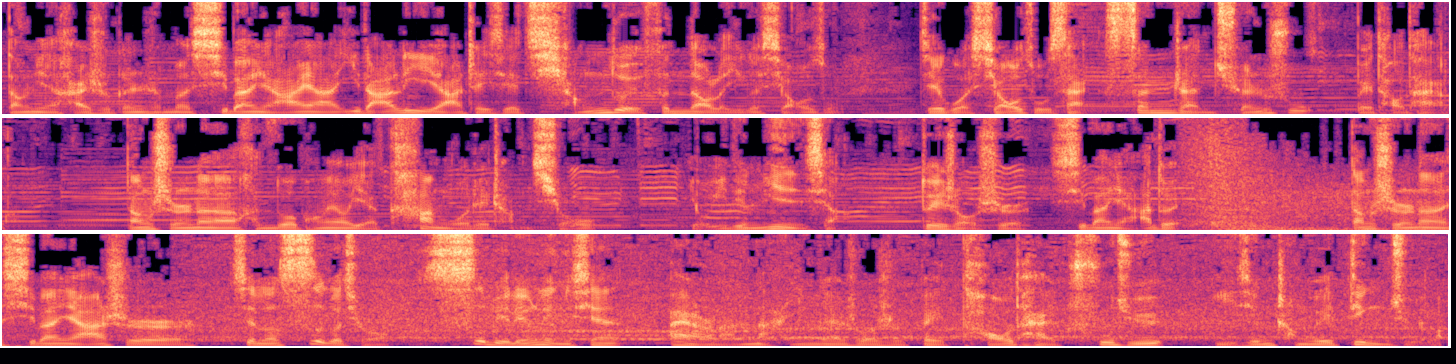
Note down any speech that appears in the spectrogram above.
当年还是跟什么西班牙呀、意大利呀这些强队分到了一个小组，结果小组赛三战全输，被淘汰了。当时呢，很多朋友也看过这场球，有一定印象，对手是西班牙队。当时呢，西班牙是进了四个球，四比零领先。爱尔兰呐，应该说是被淘汰出局，已经成为定局了。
